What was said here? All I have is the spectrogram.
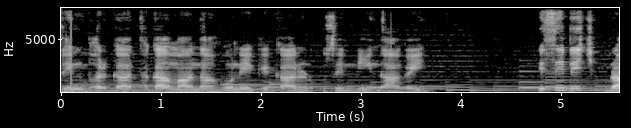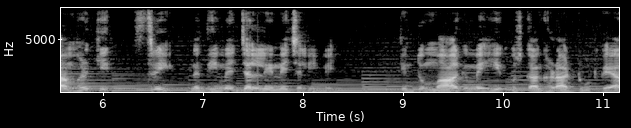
दिन भर का थका मांदा होने के कारण उसे नींद आ गई। इसी बीच ब्राह्मण की स्त्री नदी में जल लेने चली गई, किंतु मार्ग में ही उसका घड़ा टूट गया।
